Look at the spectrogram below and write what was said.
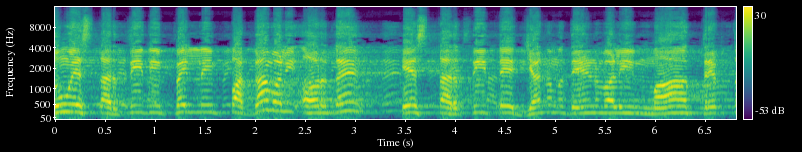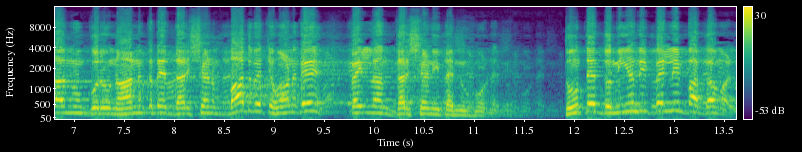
ਤੂੰ ਇਸ ਧਰਤੀ ਦੀ ਪਹਿਲੀ ਭਾਗਾਂ ਵਾਲੀ ਔਰਤ ਹੈ। ਇਸ ਧਰਤੀ ਤੇ ਜਨਮ ਦੇਣ ਵਾਲੀ ਮਾਂ ਤ੍ਰਿਪਤਾ ਨੂੰ ਗੁਰੂ ਨਾਨਕ ਦੇ ਦਰਸ਼ਨ ਬਾਅਦ ਵਿੱਚ ਹੋਣਗੇ, ਪਹਿਲਾਂ ਦਰਸ਼ਨ ਹੀ ਤੈਨੂੰ ਹੋਣਗੇ। ਤੂੰ ਤੇ ਦੁਨੀਆ ਦੀ ਪਹਿਲੀ ਭਾਗਾਂ ਵਾਲੀ।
